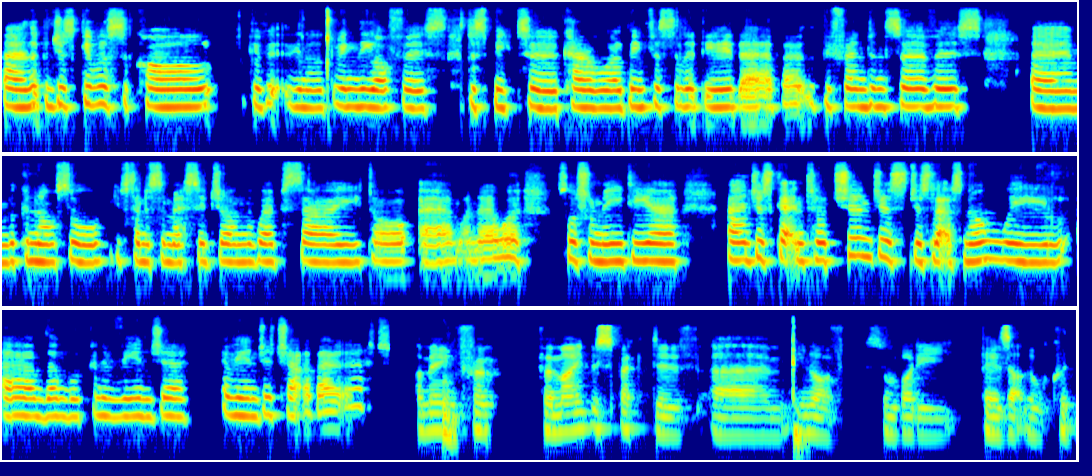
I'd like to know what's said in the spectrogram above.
Uh, they can just give us a call give it, you know, ring the office to speak to Carer Wellbeing Facilitator about the befriending service. Um, we can also send us a message on the website or um, on our social media and just get in touch and just just let us know. We'll um, then we'll kind of arrange a arrange a chat about it. I mean, from from my perspective, um, you know, if somebody feels that they could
